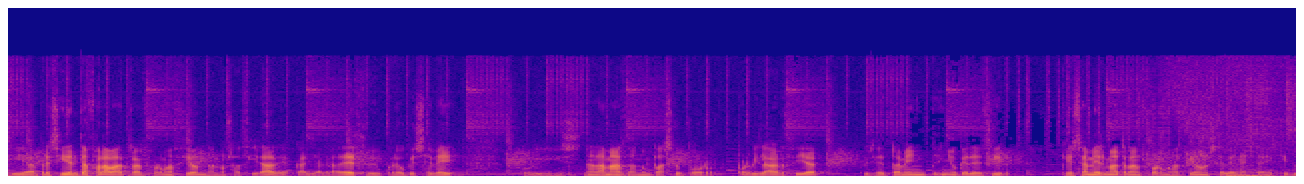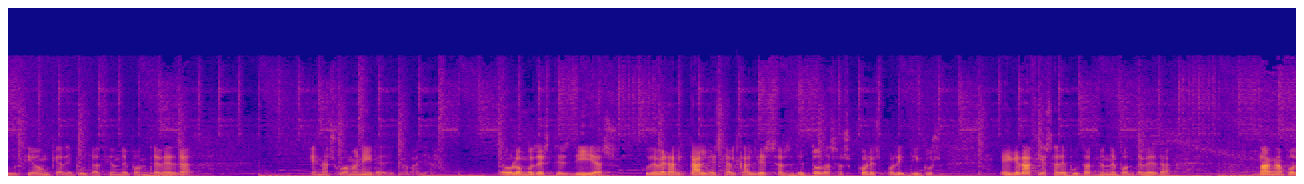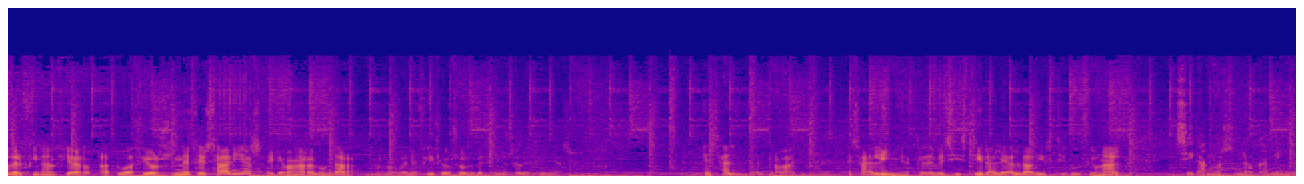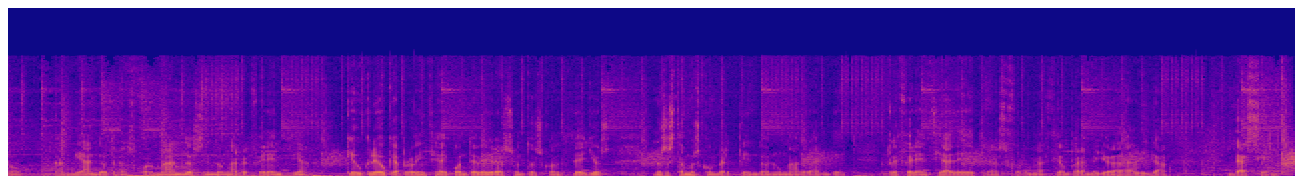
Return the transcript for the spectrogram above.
Si a presidenta falaba a transformación da nosa cidade, a calle agradezo, eu creo que se ve pois nada máis dando un paseo por, por Vila García, pois eu tamén teño que decir que esa mesma transformación se ve nesta institución que a Deputación de Pontevedra e na súa maneira de traballar. E ao longo destes días pude ver alcaldes e alcaldesas de todas as cores políticos e gracias á Deputación de Pontevedra van a poder financiar actuacións necesarias e que van a redundar no beneficio dos seus veciños e veciñas. Esa liña de traballo, esa liña que debe existir a lealdade institucional. Sigamos no camiño cambiando, transformando, sendo unha referencia que eu creo que a provincia de Pontevedra e xuntos concellos nos estamos convertindo nunha grande referencia de transformación para a mellora da vida da xente.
